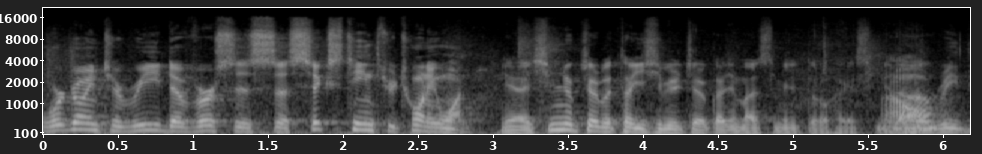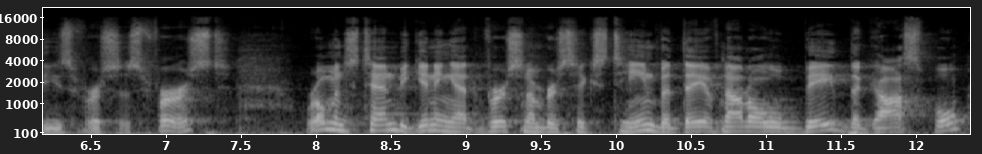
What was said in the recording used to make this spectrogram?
we're going to read uh, verses uh, 16 through 21. 예, 16절부터 21절까지 말씀 읽도록 하겠습니다. I'll read these verses first. Romans 10, beginning at verse number 16. But they have not all obeyed the gospel.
